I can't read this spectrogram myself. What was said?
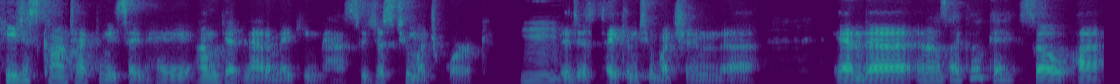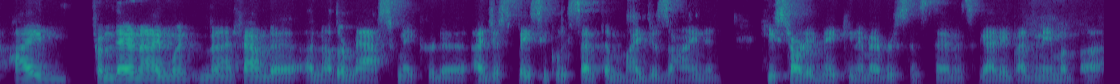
he just contacted me saying, "Hey, I'm getting out of making masks. It's just too much work. Mm. It's just taking too much." And uh, and uh, and I was like, "Okay." So I, I from then I went and I found a, another mask maker to. I just basically sent them my design, and he started making them ever since then. It's a guy by the name of uh,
